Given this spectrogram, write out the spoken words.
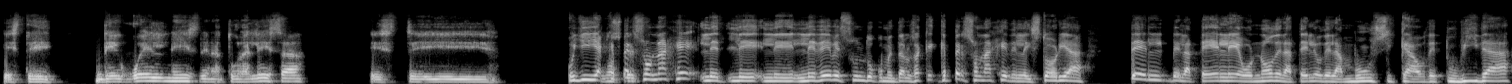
este, de wellness, de naturaleza. Este. Oye, ¿y a qué personaje le, le, le, debes un documental? O sea, ¿qué, qué personaje de la historia del, de la tele o no de la tele o de la música o de tu vida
